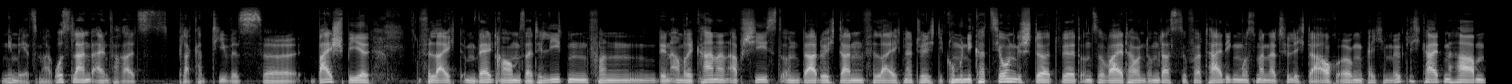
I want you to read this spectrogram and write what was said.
nehmen wir jetzt mal Russland einfach als plakatives äh, Beispiel, vielleicht im Weltraum Satelliten von den Amerikanern abschießt und dadurch dann vielleicht natürlich die Kommunikation gestört wird und so weiter. Und um das zu verteidigen, muss man natürlich da auch irgendwelche Möglichkeiten haben.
